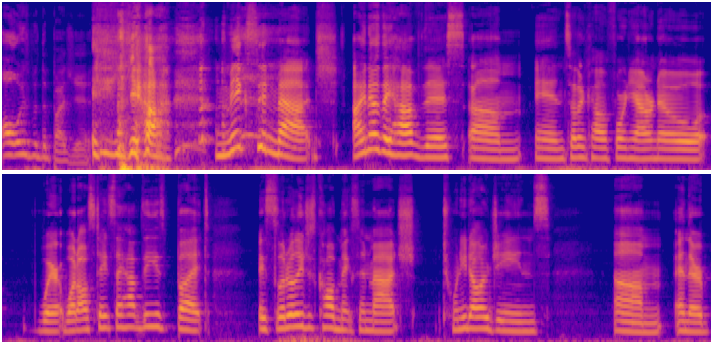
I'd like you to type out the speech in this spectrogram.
always with the budget. yeah mix and match i know they have this um in southern california i don't know where what all states they have these but it's literally just called mix and match $20 jeans um and they're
